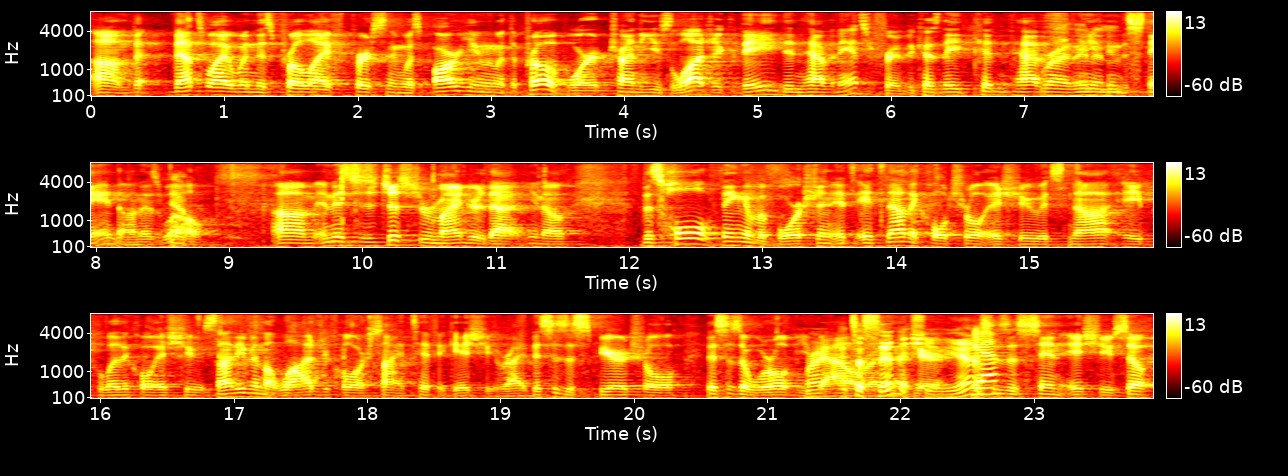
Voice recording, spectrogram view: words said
um, that, that's why when this pro-life person was arguing with the pro-abort, trying to use logic, they didn't have an answer for it because they couldn't have Right, anything to stand on as well. Um, and this is just a reminder that you know. This whole thing of abortion, it's, it's not a cultural issue. It's not a political issue. It's not even a logical or scientific issue, right? This is a spiritual, this is a worldview Right, battle. it's a right sin right issue, here. yeah. Yeah. This is a sin issue. So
